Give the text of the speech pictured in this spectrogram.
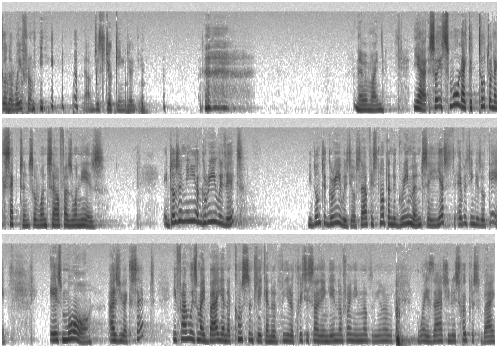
gone away from me. no, I'm just joking, joking. Never mind. Yeah, so it's more like a total acceptance of oneself as one is. It doesn't mean you agree with it. You don't agree with yourself. It's not an agreement, say, yes, everything is okay. It's more as you accept. If I'm with my bag and I constantly kind of, you know, criticizing it, not finding, not, you know, why is that? You know, it's hopeless bag.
